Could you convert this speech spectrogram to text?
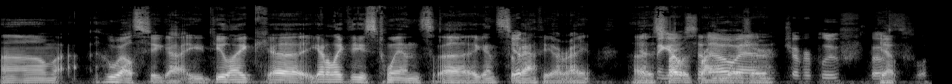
Um, who else you got? You, do you like? Uh, you gotta like these twins uh, against Yep. Sabathia, right? Uh, start with Brian Sano Dozier. and Trevor Plouffe both Yep. look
